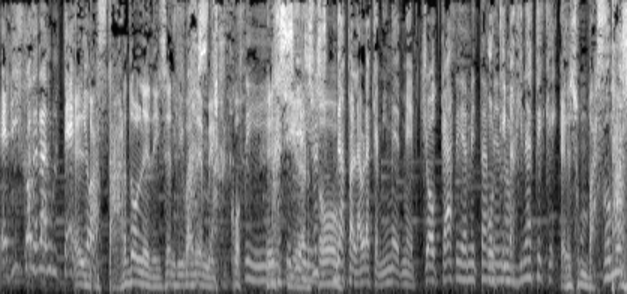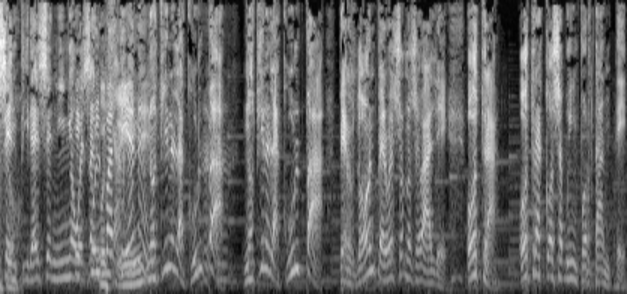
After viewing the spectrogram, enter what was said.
el hijo del adulterio. El bastardo le dicen Diva de México. es Así es, Eso es una palabra que a mí me, me choca. Sí, a mí también. Porque no. imagínate que. Eres un bastardo. ¿Cómo sentirá ese niño ¿Qué o esa culpa niña? tiene? No tiene la culpa. No tiene la culpa. Perdón, pero eso no se vale. Otra, otra cosa muy importante.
